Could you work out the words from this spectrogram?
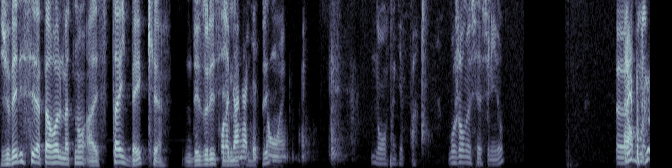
Je vais laisser la parole maintenant à Steinbeck. Désolé si Pour la dernière question, oui. Non, t'inquiète pas. Bonjour, monsieur Asselineau. Euh, bonjour.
